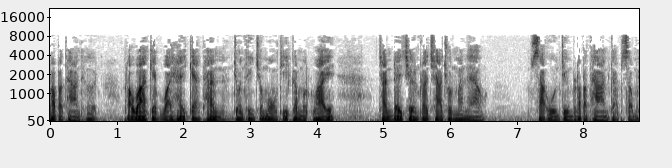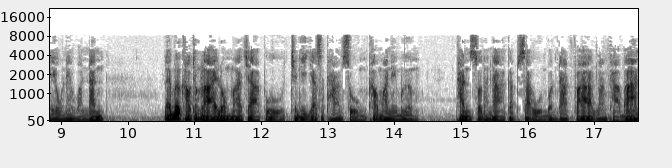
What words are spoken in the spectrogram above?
รับประทานเถิด เพราะว่าเก็บไว้ให้แก่ท่านจนถึงชั่วโมงที่กำหนดไว้ ฉันได้เชิญประชาชนมาแล้ว ซาอูลจึงรับประทานกับซามูเอลในวันนั้น และเมื่อเขาทั้งหลายลงมาจากปูชนียสถานสูงเข้ามาในเมือง ท่านสนทนากับซาอูลบนดาดฟ้าหลังคาบ้าน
